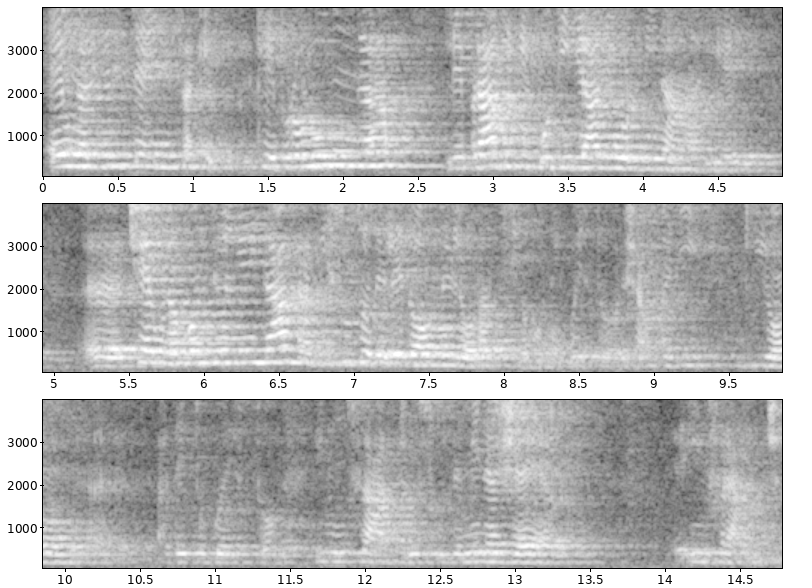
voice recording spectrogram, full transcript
È una resistenza che, che prolunga le pratiche quotidiane ordinarie, eh, c'è una continuità tra vissuto delle donne e l'orazione. Questo Jean-Marie Guillaume eh, ha detto questo in un saggio sulle ménagères eh, in Francia.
